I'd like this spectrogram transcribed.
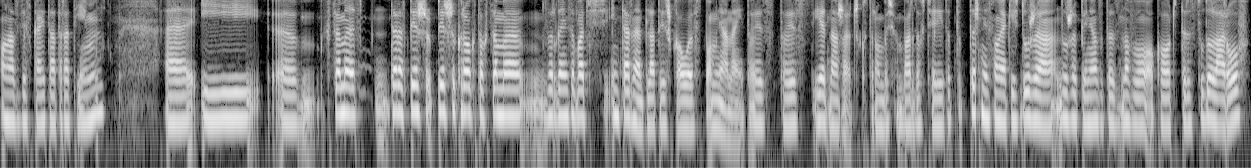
o nazwie Sky Tatra Team. E, I chcemy, teraz pierwszy, pierwszy krok to chcemy zorganizować internet dla tej szkoły wspomnianej. To jest, to jest jedna rzecz, którą byśmy bardzo chcieli. To, to też nie są jakieś duże, duże pieniądze, to jest znowu około 400 dolarów.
